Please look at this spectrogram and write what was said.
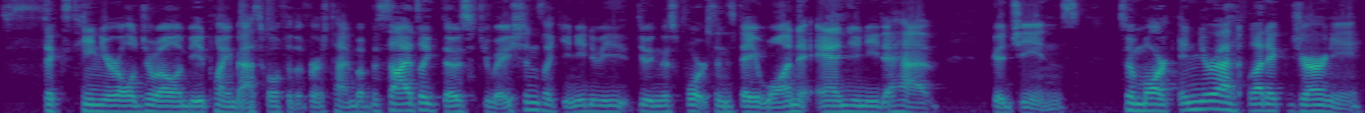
16 year old Joel Embiid playing basketball for the first time. But besides like those situations, like you need to be doing the sport since day one and you need to have good genes. So Mark, in your athletic journey,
